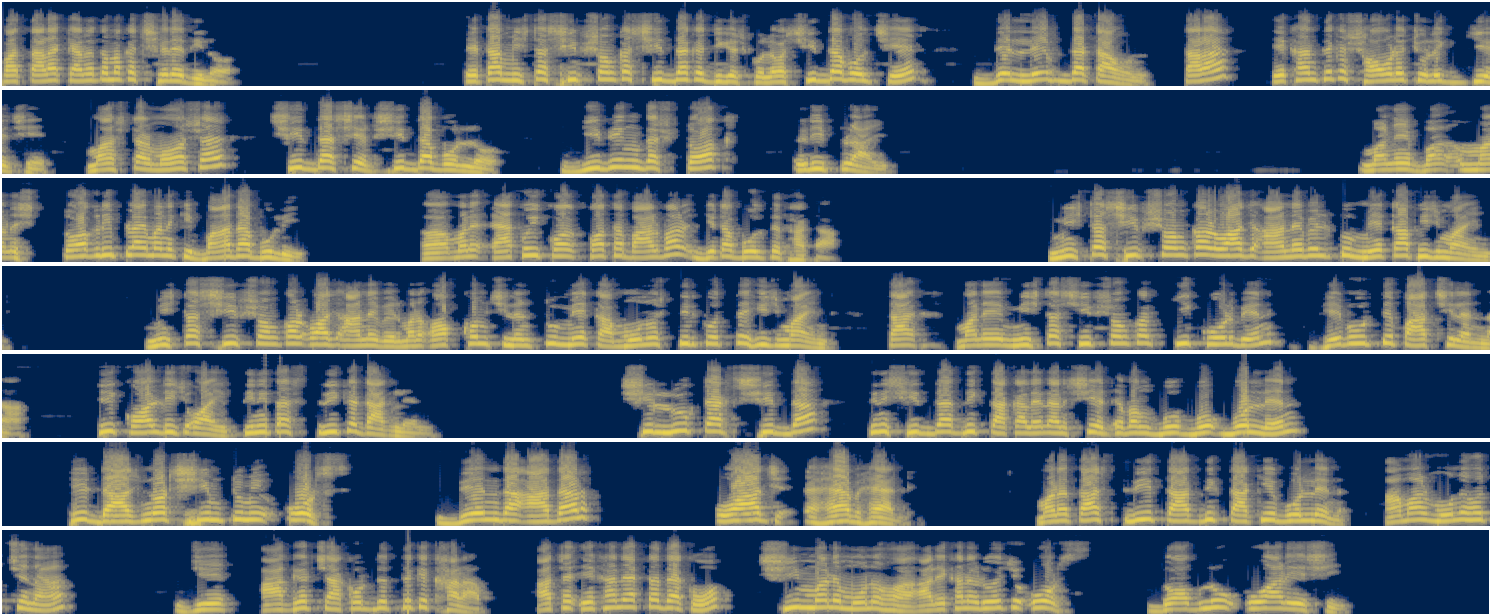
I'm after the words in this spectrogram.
বা তারা কেন তোমাকে ছেড়ে দিল? এটা মিস্টার শিবশঙ্কর সিদ্ধাকে জিজ্ঞেস করল। বা সিদ্ধা বলছে দে লেফট দ্য টাউন তারা এখান থেকে শহরে চলে গিয়েছে। মাস্টার মহাশয় সিদ্ধা শেঠ, সিদ্ধা বলল গিভিং দ্য স্টক রিপ্লাই মানে মানে স্টক রিপ্লাই মানে কি? বাঁধা বুলি। মানে একই কথা বারবার যেটা বলতে থাকা। Mister Shivshankar was unable to make up his mind mister Shivshankar was unable মানে অক্ষম ছিলেন টু মেক আপ মনস্থির করতে হিজ মাইন্ড তা মানে মিস্টার শিবশঙ্কর কি করবেন ভেবে উঠতে পারছিলেন না। হি কল্ড হিজ ওয়াইফ তিনি তার স্ত্রীকে ডাকলেন। শি লুকড অ্যাট সিদ্ধা তিনি সিদ্ধার দিক তাকালেন অ্যান্ড শেড এবং বললেন he does not seem to me worse than the other was have had মানে তার স্ত্রী তার দিক তাকিয়ে বললেন, আমার মনে হচ্ছে না যে আগের চাকরদের থেকে খারাপ। আচ্ছা এখানে একটা দেখো সিম মানে মনে হয় আর এখানে রয়েছে worse W O R S E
